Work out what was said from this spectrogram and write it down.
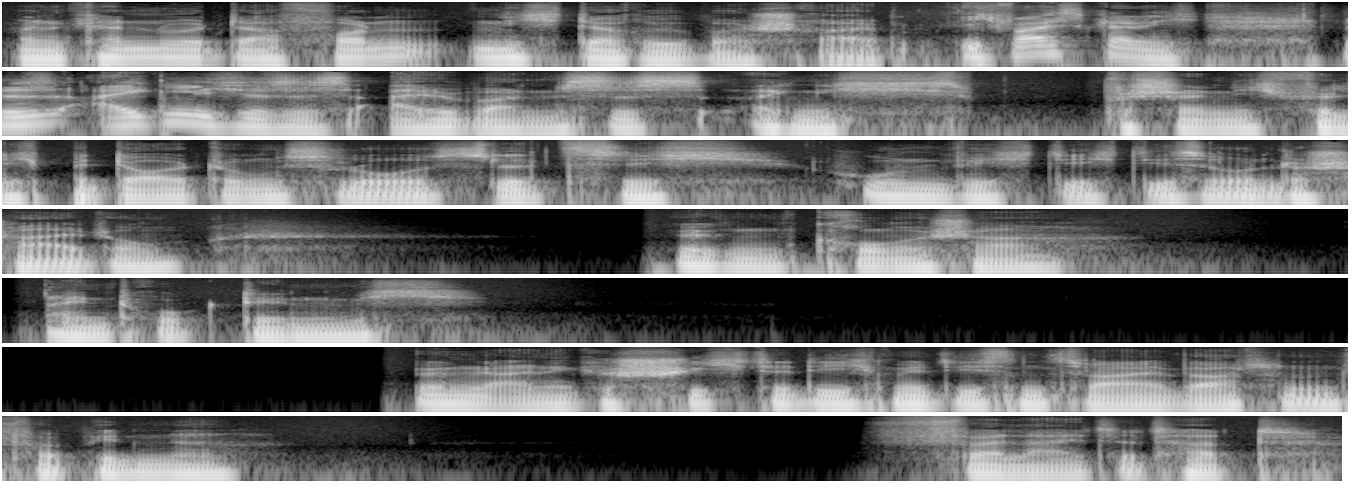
Man kann nur davon nicht darüber schreiben. Ich weiß gar nicht. Das ist eigentlich ist es albern. Es ist eigentlich wahrscheinlich völlig bedeutungslos, letztlich unwichtig, diese Unterscheidung. Irgendein komischer Eindruck, den mich irgendeine Geschichte, die ich mit diesen zwei Wörtern verbinde, verleitet hat,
